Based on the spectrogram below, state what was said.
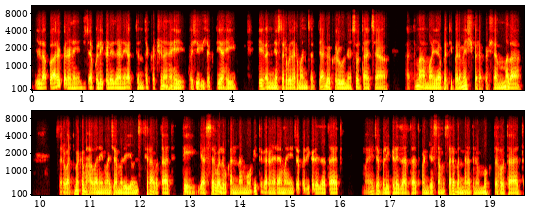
जिला पार करणे जिच्या पलीकडे जाणे अत्यंत कठीण आहे अशी ही शक्ती आहे. हे अन्य सर्व धर्मांचा त्याग करून स्वतःच्या आत्मा मायापती परमेश्वर अशा मला सर्वात्मक भावाने माझ्यामध्ये येऊन स्थिरावतात ते या सर्व लोकांना मोहित करणाऱ्या मायेच्या पलीकडे जातात. मायेच्या पलीकडे जातात म्हणजे संसार बंधनातून मुक्त होतात.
